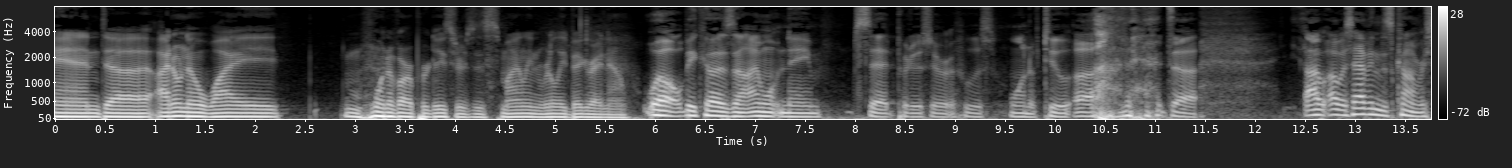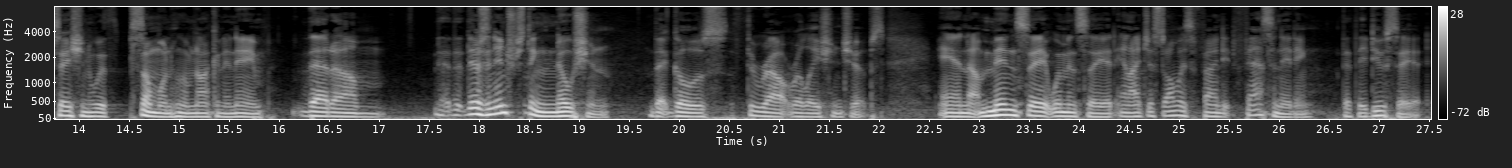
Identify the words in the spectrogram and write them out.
And uh, I don't know why one of our producers is smiling really big right now. Well, because uh, I won't name said producer, who's one of two. Uh, that uh, I, I was having this conversation with someone who I'm not going to name. That um, th- there's an interesting notion that goes throughout relationships, and uh, men say it, women say it, and I just always find it fascinating that they do say it.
